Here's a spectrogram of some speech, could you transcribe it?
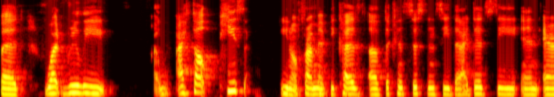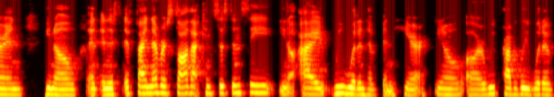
But what really, uh, I felt peace you know, from it because of the consistency that I did see in Aaron, you know, and, and if, if I never saw that consistency, you know, I, we wouldn't have been here, you know, or we probably would have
